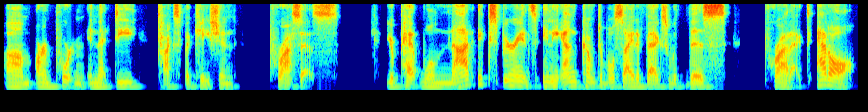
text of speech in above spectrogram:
um, are important in that detoxification process. Your pet will not experience any uncomfortable side effects with this product at all.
